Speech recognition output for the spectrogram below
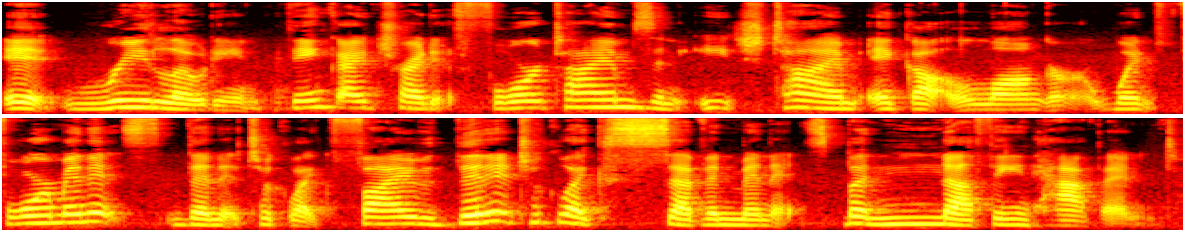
it reloading. I think I tried it four times and each time it got longer. Went four minutes, then it took like five, then it took like seven minutes, but nothing happened.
